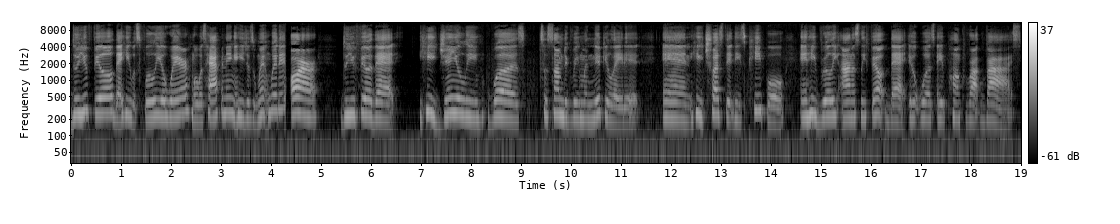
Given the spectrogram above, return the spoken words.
Do you feel that he was fully aware what was happening and he just went with it? Or do you feel that he genuinely was to some degree manipulated and he trusted these people and he really honestly felt that it was a punk rock vibe.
